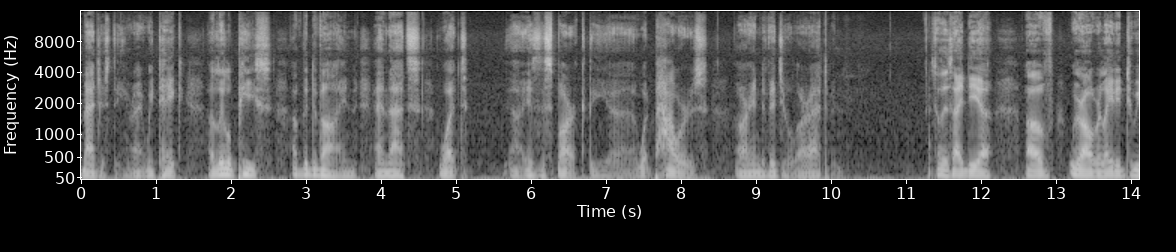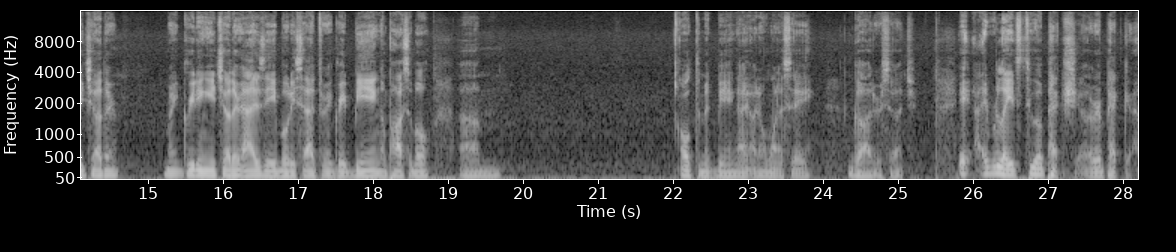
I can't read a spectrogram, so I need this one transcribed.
majesty, right? We take a little piece of the divine, and that's what uh, is the spark, the uh, what powers our individual, our Atman. So this idea of we're all related to each other, right? Greeting each other as a bodhisattva, a great being, a possible um, ultimate being. I, I don't want to say God or such. It, it relates to apeksha or apekka,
